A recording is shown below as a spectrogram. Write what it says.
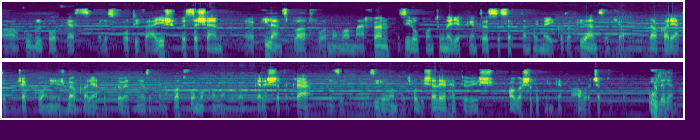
a Google Podcast vagy a Spotify is. Összesen 9 platformon van már fönn. A Zero.hu egyébként összeszedtem, hogy melyik az a 9, hogyha le akarjátok csekkolni és be akarjátok követni ezeken a platformokon, akkor keressetek rá, nézzétek meg az Zero-on, hogy hol is elérhető, és hallgassatok minket, ahol csak tudtok. Úgy legyen.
